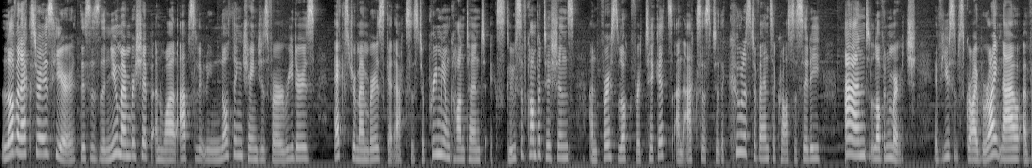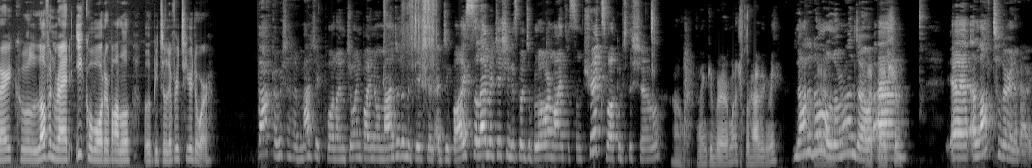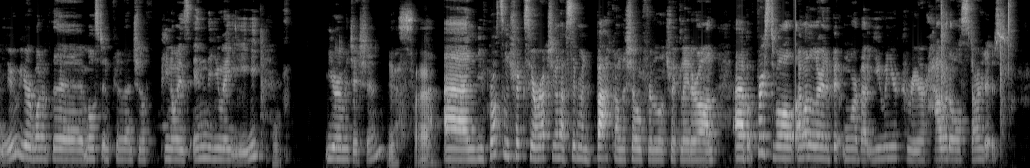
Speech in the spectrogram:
Lovin Extra is here. This is the new membership, and while absolutely nothing changes for our readers, extra members get access to premium content, exclusive competitions, and first look for tickets and access to the coolest events across the city, and Lovin merch. If you subscribe right now, a very cool Lovin Red Eco Water bottle will be delivered to your door. Back, I wish I had a magic wand. I'm joined by Normando the Magician, a Dubai celeb magician who's going to blow our minds with some tricks. Welcome to the show. Oh, thank you very much for having me. Not at all, Yeah, Normando. my pleasure. Um, uh, a lot to learn about you. You're one of the most influential Pinoys in the UAE. Oof. You're a magician. Yes, I am. And you've brought some tricks here. We're actually going to have Simran back on the show for a little trick later on. Uh, but first of all, I want to learn a bit more about you and your career, how it all started.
